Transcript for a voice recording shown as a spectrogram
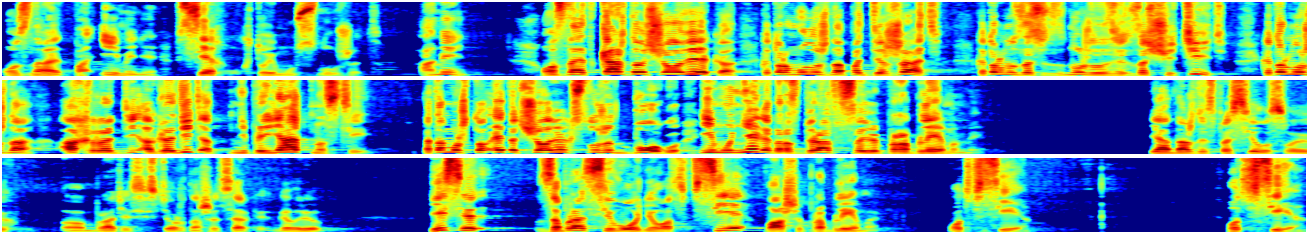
Он знает по имени всех, кто ему служит. Аминь. Он знает каждого человека, которому нужно поддержать, которого нужно защитить, которого нужно оградить от неприятностей, потому что этот человек служит Богу, и ему некогда разбираться со своими проблемами. Я однажды спросил у своих э, братьев и сестер в нашей церкви, говорю, если забрать сегодня у вас все ваши проблемы, вот все, вот все,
